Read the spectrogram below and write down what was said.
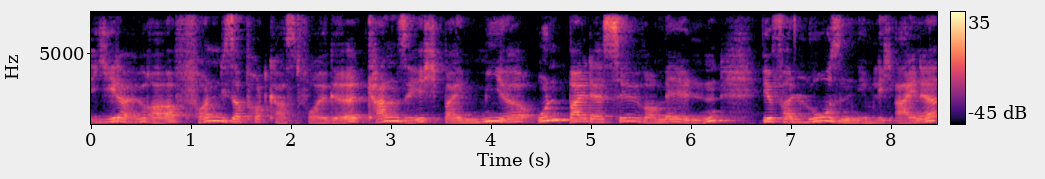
Jeder Hörer von dieser Podcast-Folge kann sich bei mir und bei der Silver melden. Wir verlosen nämlich eine.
